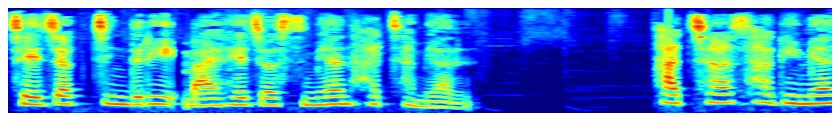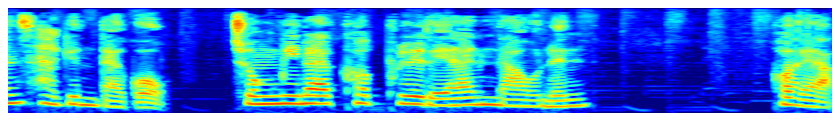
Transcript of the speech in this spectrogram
제작진들이 말해줬으면 하차면 하차 사귀면 사귄다고 종민아 커플 내안 나오는 거야.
